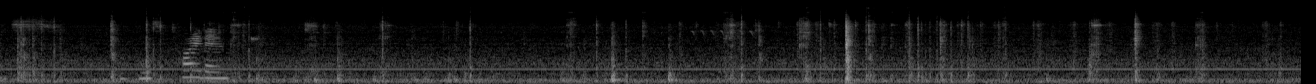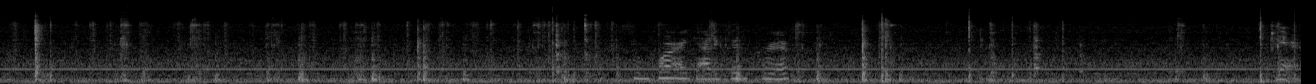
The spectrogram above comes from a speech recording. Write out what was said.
let's get this tightened I got a good grip. There,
